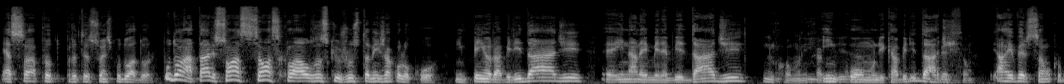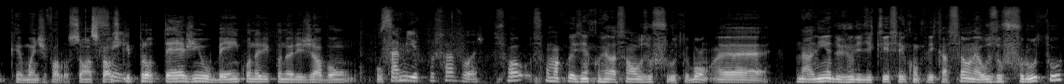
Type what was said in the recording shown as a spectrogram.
Essas proteções para o doador. Para o donatário, são as, são as cláusulas que o Justo também já colocou. Empenhorabilidade, é, inalienabilidade, incomunicabilidade, incomunicabilidade. A reversão. A reversão, que a gente falou, são as cláusulas Sim. que protegem o bem quando, ele, quando eles já vão... Samir, por favor. Só, só uma coisinha com relação ao usufruto. Bom, é, na linha do juridiquês sem complicação, né, usufruto,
